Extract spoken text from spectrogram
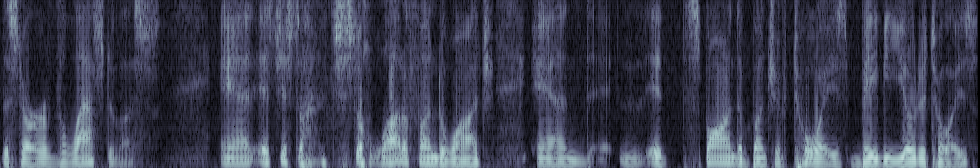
the star of The Last of Us. And it's just a, it's just a lot of fun to watch, and it spawned a bunch of toys, Baby Yoda toys.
